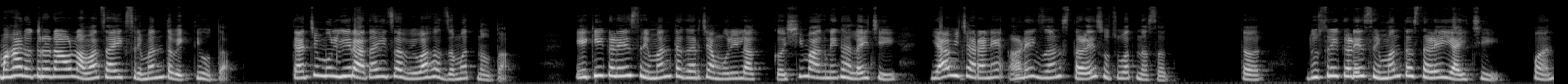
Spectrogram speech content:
महारुद्रराव नावाचा एक श्रीमंत व्यक्ती होता. त्याची मुलगी राधा हिचा विवाह जमत नव्हता. एकीकडे श्रीमंत घरच्या मुलीला कशी मागणी घालायची या विचाराने अनेक जण स्थळे सुचवत नसत. तर दुसरीकडे श्रीमंत स्थळे यायची पण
